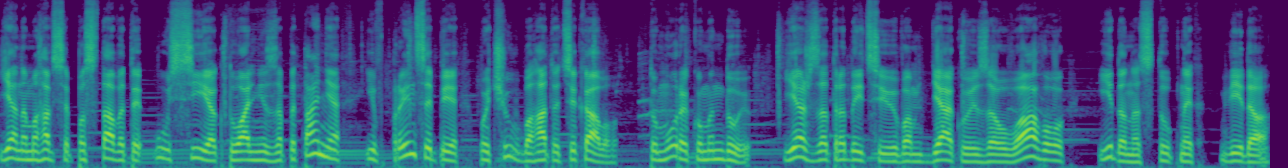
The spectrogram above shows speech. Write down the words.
Я намагався поставити усі актуальні запитання і, в принципі, почув багато цікавого. Тому рекомендую. Я ж за традицією вам дякую за увагу і до наступних відео.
